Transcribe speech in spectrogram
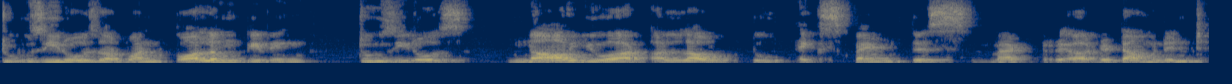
two zeros or one column giving two zeros now you are allowed to expand this uh, determinant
